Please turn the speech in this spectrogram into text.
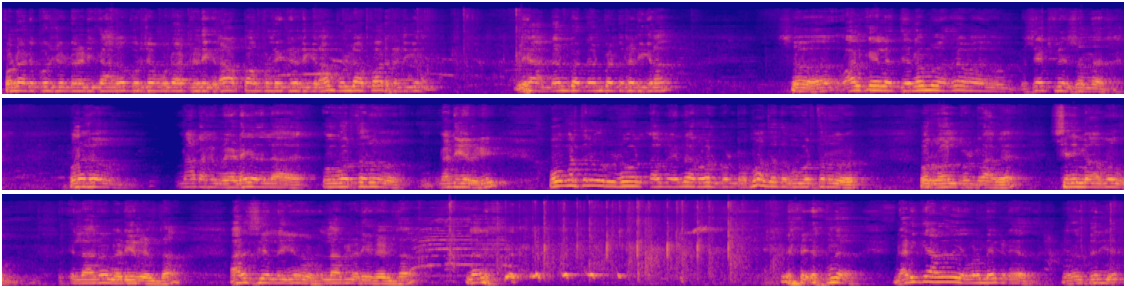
பொண்டாட்டி புருஷன் நடிக்கிறாங்க புருஷன் பொண்டாட்டி நடிக்கிறான் அப்பா பிள்ளைட்டு நடிக்கிறான் புள்ள அப்பாட்டு நடிக்கிறான். இல்லையா நண்பர் நண்பர்கிட்ட நடிக்கிறான். ஸோ வாழ்க்கையில் தினமும் அதான் ஷேக்ஸ்பியர் சொன்னார். உலகம் நாடக மேடை அதில் ஒவ்வொருத்தரும் நடிகர்கள். ஒவ்வொருத்தரும் ஒரு ரோல் அவங்க என்ன ரோல் பண்ணுறோமோ அதை ஒவ்வொருத்தரும் ஒரு ரோல் பண்ணுறாங்க சினிமாவும் எல்லாரும் நடிகர்கள் தான். அரசியல்லையும் எல்லாரும் நடிகர்கள் தான். என்ன நடிக்காதது எவனுமே கிடையாது. எனக்கு தெரியும்.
